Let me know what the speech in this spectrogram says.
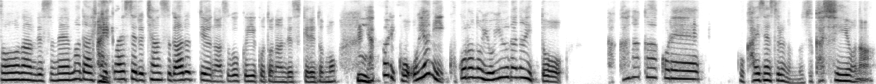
そうなんですね。まだ引き返せるチャンスがあるっていうのはすごくいいことなんですけれども、はいやっぱりこう、親に心の余裕がないと、なかなかこれ、こう改善するの難しいような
